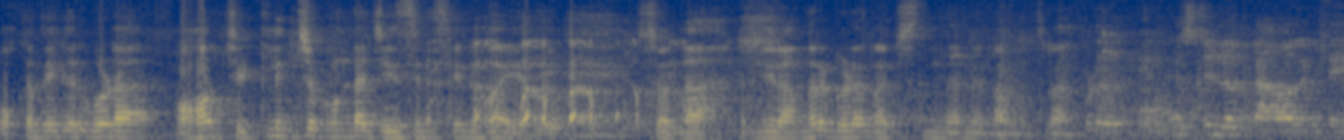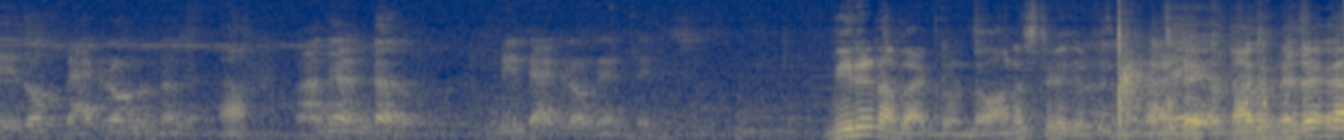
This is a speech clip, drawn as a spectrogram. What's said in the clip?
ఒక దగ్గర కూడా మొహం చిట్లించకుండా చేసిన సినిమా ఇది. సో నా మీరందరూ కూడా నచ్చుతుందని నేను నమ్ముతున్నాను. ఇప్పుడు ఇండస్ట్రీలోకి రావాలంటే ఏదో బ్యాక్గ్రౌండ్ ఉండాలి. అంటారు. మీ బ్యాక్గ్రౌండ్ మీరే నా బ్యాక్గ్రౌండ్ ఆనెస్ట్గా చెప్తున్నాను. అంటే నాకు నిజంగా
